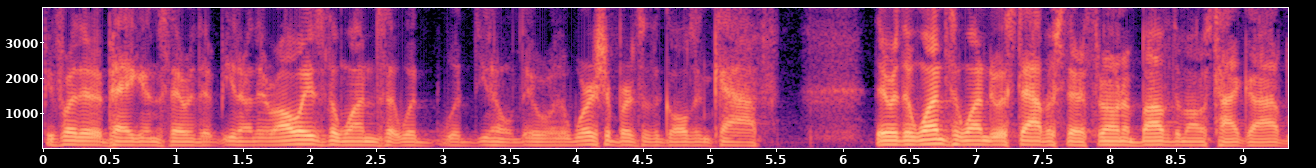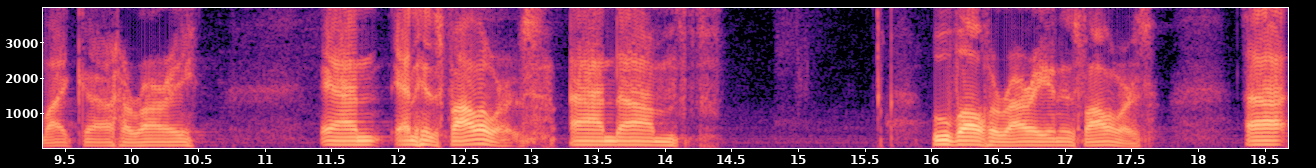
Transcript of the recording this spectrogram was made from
Before they were pagans, they were the, you know, they were always the ones that would, would, you know, they were the worshippers of the golden calf. They were the ones who wanted to establish their throne above the Most High God, like uh, Harari and and his followers, and um, Yuval Harari and his followers. Uh,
